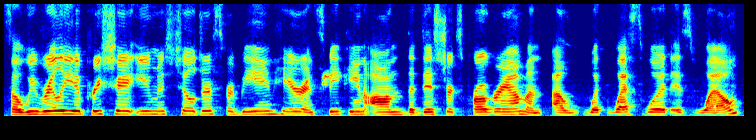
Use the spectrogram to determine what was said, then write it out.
So we really appreciate you, Ms. Childress, for being here and speaking on the district's program and uh, with Westwood as well.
